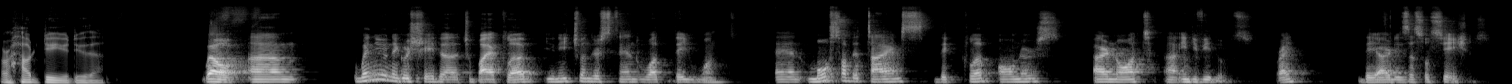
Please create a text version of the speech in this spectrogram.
Or how do you do that? Well, um, when you negotiate uh, to buy a club, you need to understand what they want. And most of the times, the club owners are not uh, individuals, right? They are these associations.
